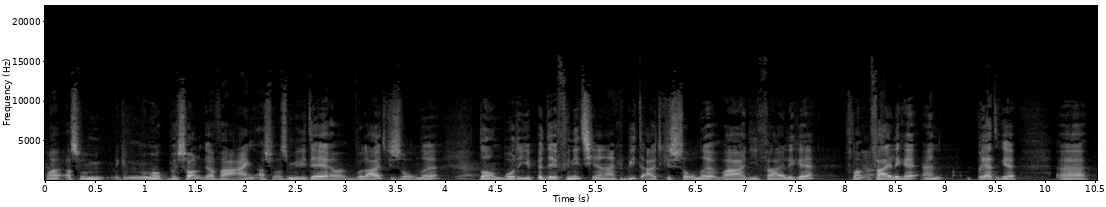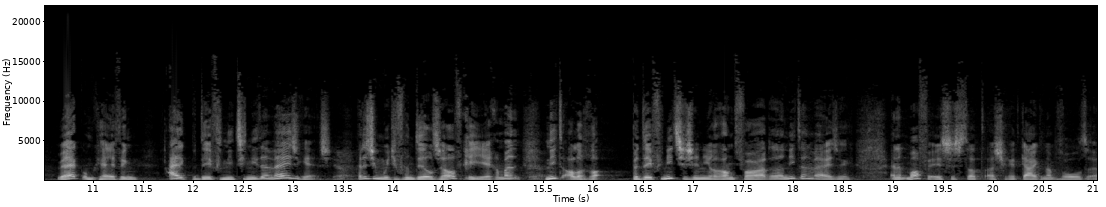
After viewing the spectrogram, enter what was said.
Maar als we, ik heb ook persoonlijke ervaring, als we als militairen worden uitgezonden, dan worden je per definitie naar een gebied uitgezonden waar die veilige, veilige en prettige uh, werkomgeving eigenlijk per definitie niet aanwezig is. Dus je moet je voor een deel zelf creëren, maar niet alle per definitie zijn die randvoorwaarden niet aanwezig. En het maffe is, is dat als je gaat kijken naar bijvoorbeeld, eh,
